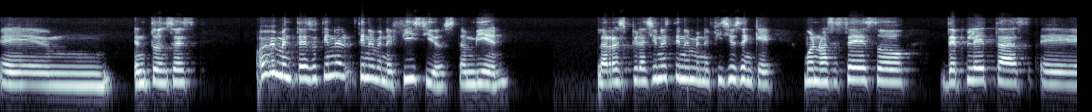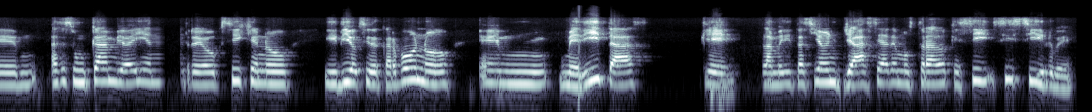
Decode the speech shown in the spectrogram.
Em, entonces, obviamente eso tiene, tiene beneficios también. Las respiraciones tienen beneficios en que, bueno, haces eso, depletas, eh, haces un cambio ahí entre oxígeno y dióxido de carbono, em, meditas, que la meditación ya se ha demostrado que sí, sí sirve.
